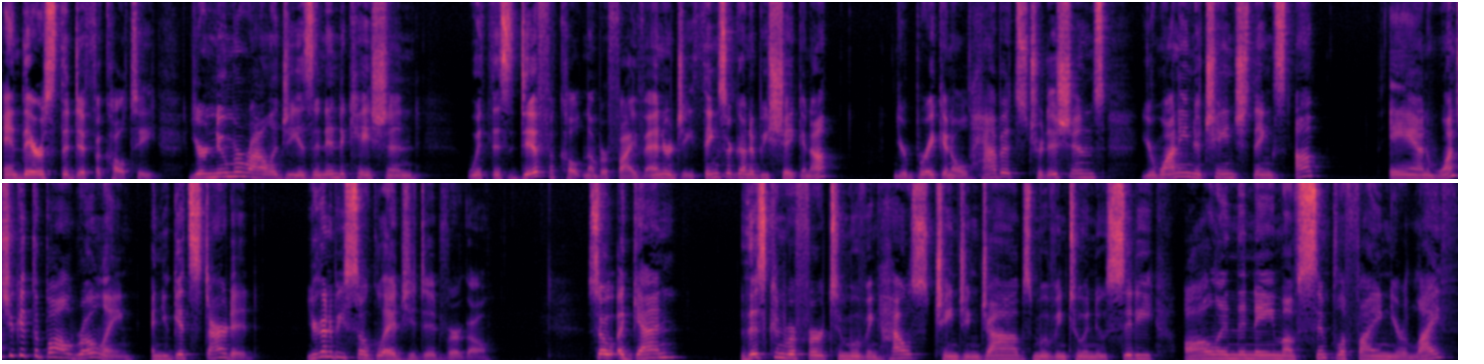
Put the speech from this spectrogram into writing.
And there's the difficulty. Your numerology is an indication with this difficult number five energy, things are going to be shaken up. You're breaking old habits, traditions. You're wanting to change things up. And once you get the ball rolling and you get started, you're going to be so glad you did, Virgo. So, again, this can refer to moving house, changing jobs, moving to a new city, all in the name of simplifying your life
